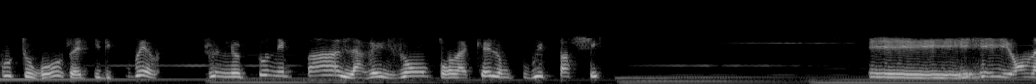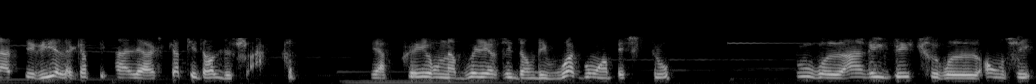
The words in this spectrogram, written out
poteau rose a été découvert. Je ne connais pas la raison pour laquelle on pouvait passer. Et, on a atterri à la, à la cathédrale de Chartres. Et après, on a voyagé dans des wagons en pesto pour euh, arriver sur euh, Angers.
